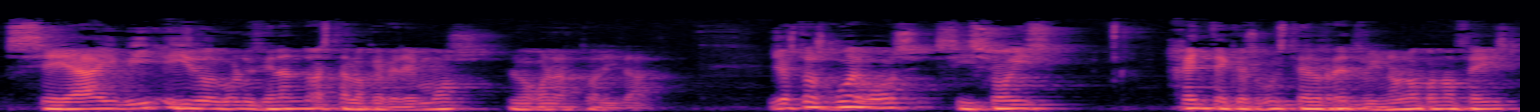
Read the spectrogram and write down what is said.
se ha ido evolucionando hasta lo que veremos luego en la actualidad. Yo estos juegos, si sois gente que os guste el retro y no lo conocéis,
